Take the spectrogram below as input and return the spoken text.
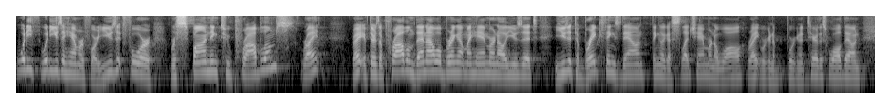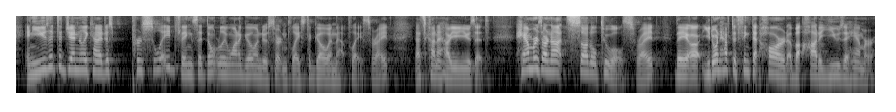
what do, you, what do you use a hammer for? You use it for responding to problems, right? Right? If there's a problem, then I will bring out my hammer and I'll use it. Use it to break things down. Think like a sledgehammer in a wall, right? We're gonna we're gonna tear this wall down, and you use it to generally kind of just persuade things that don't really want to go into a certain place to go in that place, right? That's kind of how you use it. Hammers are not subtle tools, right? They are. You don't have to think that hard about how to use a hammer.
